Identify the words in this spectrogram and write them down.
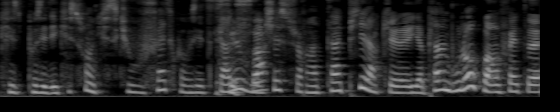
qui se posaient des questions. Qu'est-ce que vous faites, quoi? Vous êtes sérieux? Vous marchez sur un tapis alors qu'il y a plein de boulot, quoi, en fait. Euh,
